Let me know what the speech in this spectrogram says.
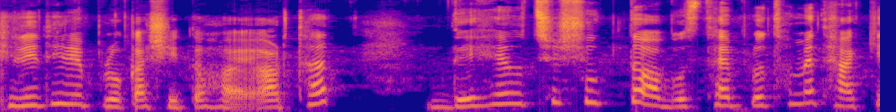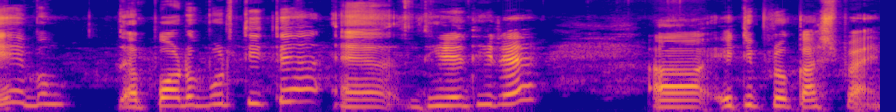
ধীরে ধীরে প্রকাশিত হয়। অর্থাৎ দেহে হচ্ছে সুপ্ত অবস্থায় প্রথমে থাকে এবং পরবর্তীতে ধীরে ধীরে এটি প্রকাশ পায়।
